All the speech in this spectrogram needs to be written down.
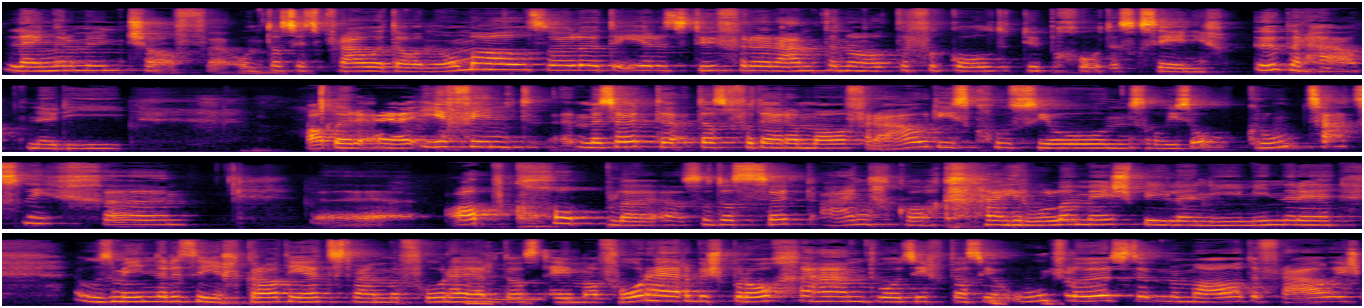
länger müssen arbeiten Und dass jetzt Frauen da nochmal sollen ihr tieferes Rentenalter vergoldet bekommen, das sehe ich überhaupt nicht ein. Aber äh, ich finde, man sollte das von dieser Mann-Frau-Diskussion sowieso grundsätzlich äh, äh, abkoppeln. Also das sollte eigentlich gar keine Rolle mehr spielen in meiner aus meiner Sicht. Gerade jetzt, wenn wir vorher mhm. das Thema vorher besprochen haben, wo sich das ja auflöst, ob man Mann oder Frau ist,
